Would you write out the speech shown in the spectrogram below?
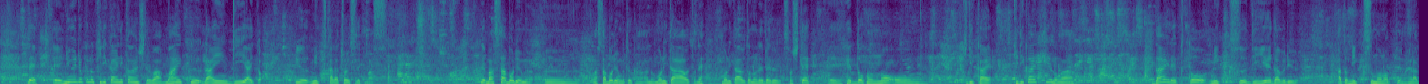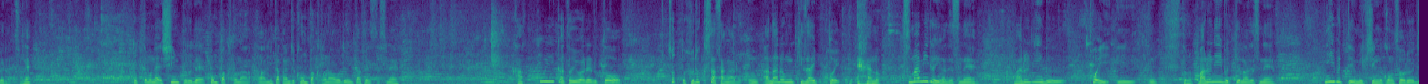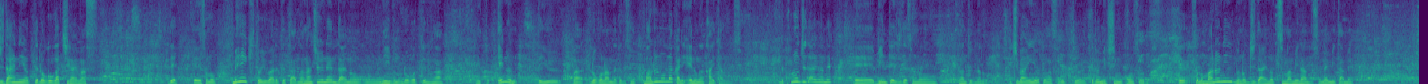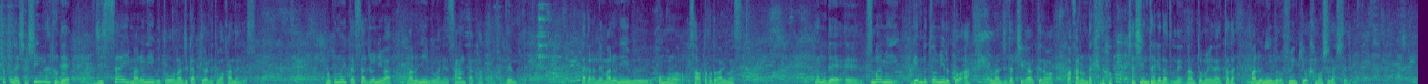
で、え、入力の切り替えに関してはマイク、LINE、DI という3つからチョイスできます。でマスターボリュームーマスターボリュームというかあのモニターアウトね。モニターアウトのレベル。そして、えー、ヘッドホンの切り替え。切り替えっていうのがダイレクトミックス DAW あとミックスモノっていうのを選べるんですよね。とってもねシンプルでコンパクトなあ見た感じコンパクトなオーディオインターフェースですね。かっかと言われるとちょっと古臭さがある、うん、アナログ機材っぽい。あのつまみ類がですねマルニーブっぽい、うん、そのマルニーブっていうのはですねニーブっていうミキシングコンソール時代によってロゴが違います。でえー、その名機と言われてた70年代のニーブのロゴっていうのが、えーと、N っていう、まあ、ロゴなんだけどその丸の中に N が書いてあるんですよ。でこの時代がね、えー、ヴィンテージでその何て言うんだろう。一番いい音がするって言われてるミキシングコンソール。でそのマルニーブの時代のつまみなんですよね見た目。ちょっとね写真なので実際マルニーブと同じかって言われると分かんないです。僕のいたスタジオにはマルニーブがね3択あったんですよ全部で。だからねマルニーブ本物触ったことがあります。なので、えー、つまみ現物を見るとあ同じだ違うっていうのは分かるんだけど 写真だけだとね何とも言えない。ただマルニーブの雰囲気を醸し出してる。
